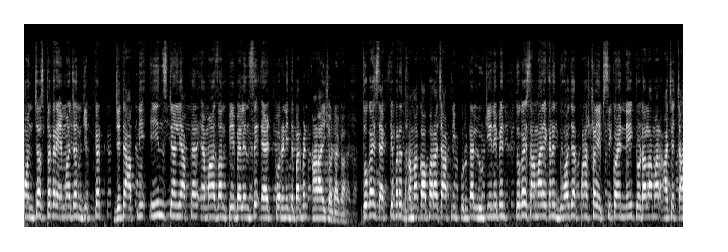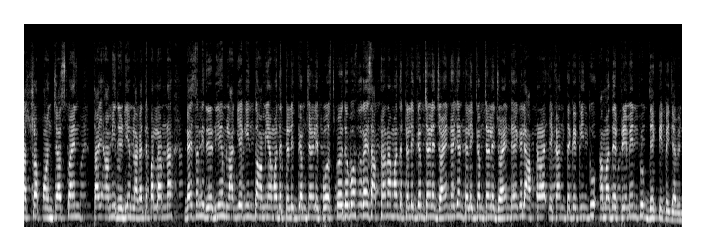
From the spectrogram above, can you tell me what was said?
পঞ্চাশ টাকার অ্যামাজন গিফট কার্ড যেটা আপনি ইনস্ট্যান্টলি আপনার অ্যামাজন পে ব্যালেন্সে অ্যাড করে নিতে পারবেন আড়াইশো টাকা। তো গাইস একেবারে ধামাকা অফার আছে, আপনি পুরোটা লুটিয়ে নেবেন। তো গাইস আমার এখানে দু হাজার এফসি কয়েন নেই টোটাল আমার আছে চারশো পঞ্চাশ কয়েন তাই আমি রেডিয়াম লাগাতে পারলাম না। গাইস আমি রেডিয়াম লাগিয়ে কিন্তু আমি আমাদের টেলিগ্রাম চ্যানেলে পোস্ট করে দেবো। তো গাইস আপনারা আমাদের টেলিগ্রাম চ্যানেলে জয়েন্ট হয়ে যান টেলিগ্রাম চ্যানেলে জয়েন্ট হয়ে গেলে আপনারা এখান থেকে কিন্তু আমাদের পেমেন্ট প্রুফ দেখতে পেয়ে যাবেন।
